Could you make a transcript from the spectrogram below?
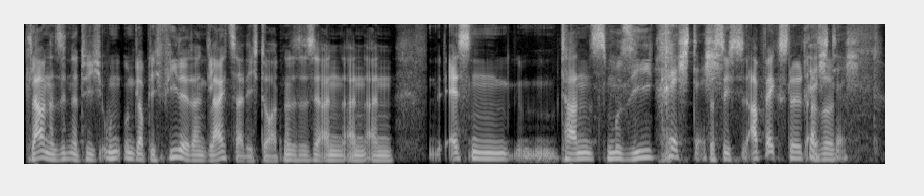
Klar, und dann sind natürlich un unglaublich viele dann gleichzeitig dort. Ne? Das ist ja ein, ein, ein Essen, Tanz, Musik, Richtig. das sich abwechselt. Also Richtig. Also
